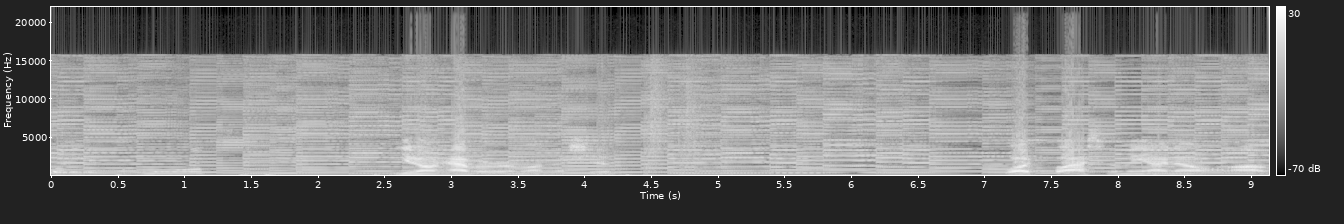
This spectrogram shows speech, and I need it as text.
go to your room rest? You don't have a room on this ship. What? Blasphemy? I know. Um,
